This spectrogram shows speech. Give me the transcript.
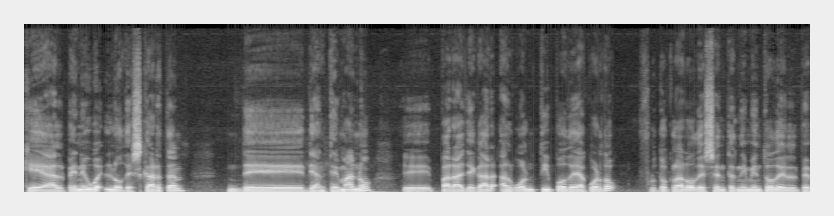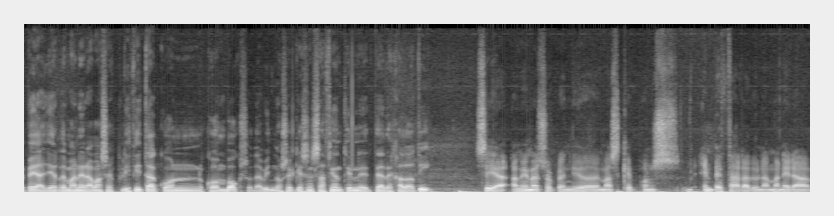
que al PNV lo descartan de, de antemano para llegar a algún tipo de acuerdo fruto claro de ese entendimiento del PP ayer de manera más explícita con, con Vox. David, no sé qué sensación tiene, te ha dejado a ti. Sí, a, a, mí me ha sorprendido además que Pons empezara de una manera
